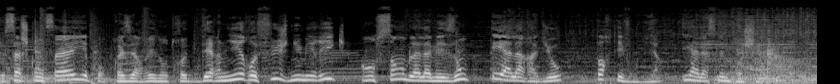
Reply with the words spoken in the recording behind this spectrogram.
Le sage conseil pour préserver notre dernier refuge numérique ensemble à la maison et à la radio. Portez-vous bien et à la semaine prochaine.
